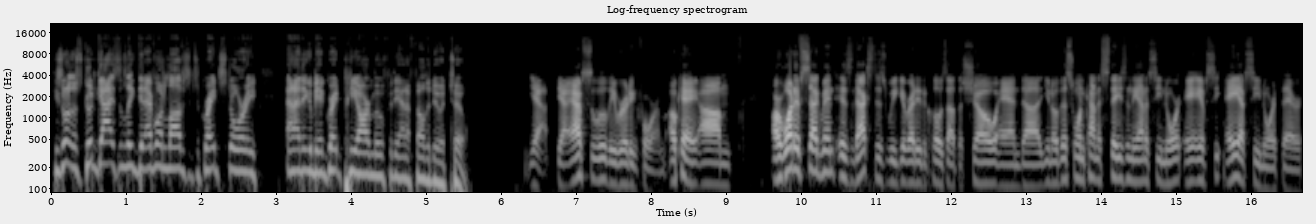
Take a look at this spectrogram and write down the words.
He's one of those good guys in the league that everyone loves. It's a great story. And I think it'd be a great PR move for the NFL to do it too. Yeah, yeah, absolutely rooting for him. Okay, um, our what if segment is next as we get ready to close out the show, and uh, you know this one kind of stays in the NFC North, AFC, AFC North there.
